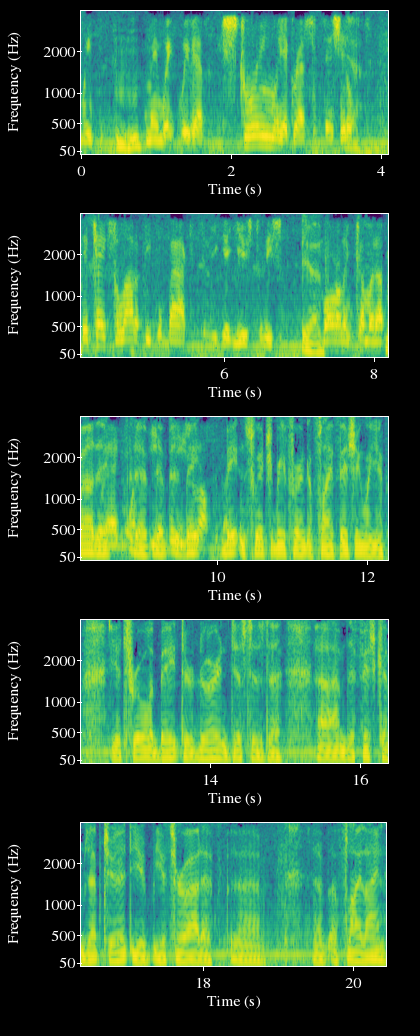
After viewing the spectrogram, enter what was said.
We, Mm-hmm. I mean, we we have extremely aggressive fish. It'll. It takes a lot of people back until you get used to these Yeah. marlin coming up. Well, the red, the, the, the bait, the bait and switch are referring to fly fishing, where you you throw a bait to lure, and just as the um, the fish comes up to it, you you throw out a uh, a, a fly line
